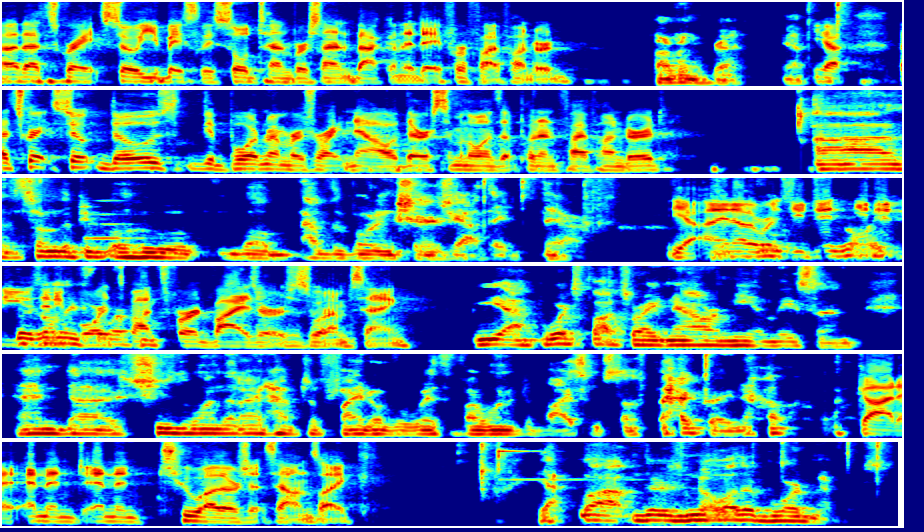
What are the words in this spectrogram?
Uh, that's great. So you basically sold 10 percent back in the day for 500. 500 grand. Yeah. Yeah. That's great. So those the board members right now, they're some of the ones that put in 500. Uh, some of the people who will have the voting shares, yeah, they, they are. Yeah. In other words, you didn't you didn't use any board spots for advisors, is what I'm saying. Yeah, board spots right now are me and Lisa, and, uh, she's the one that I'd have to fight over with if I wanted to buy some stuff back right now. Got it. And then and then two others. It sounds like. yeah, well, there's no other board members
